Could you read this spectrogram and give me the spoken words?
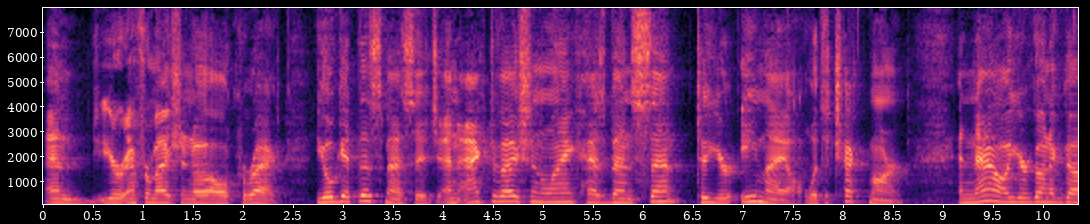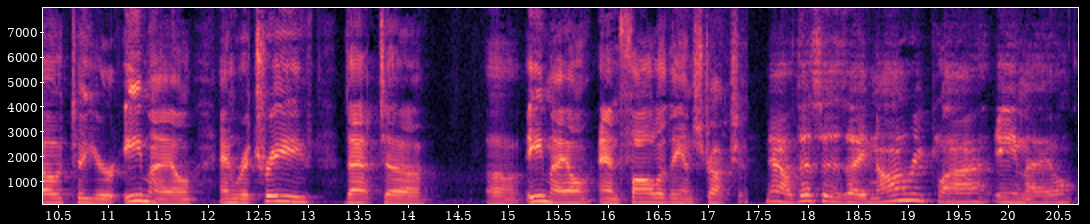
and your information is all correct, you'll get this message. An activation link has been sent to your email with a check mark. And now you're going to go to your email and retrieve that uh, uh, email and follow the instructions. Now, this is a non reply email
